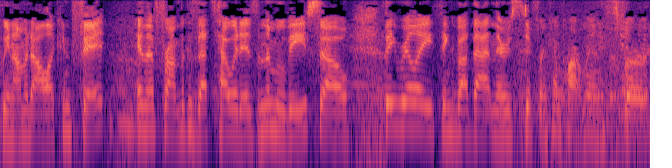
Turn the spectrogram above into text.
Queen Amidala, can fit in the front because that's how it is in the movie. So they really think about that, and there's different compartments for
